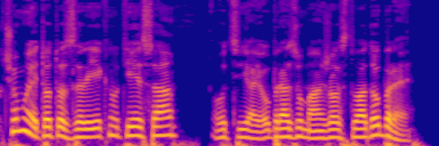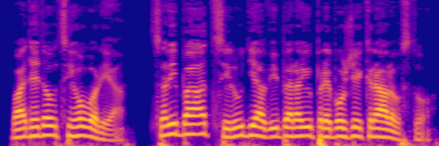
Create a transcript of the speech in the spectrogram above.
K čomu je toto zrieknutie sa, oci aj obrazu manželstva dobré? Vajdedovci hovoria, celibát si ľudia vyberajú pre Božie kráľovstvo.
